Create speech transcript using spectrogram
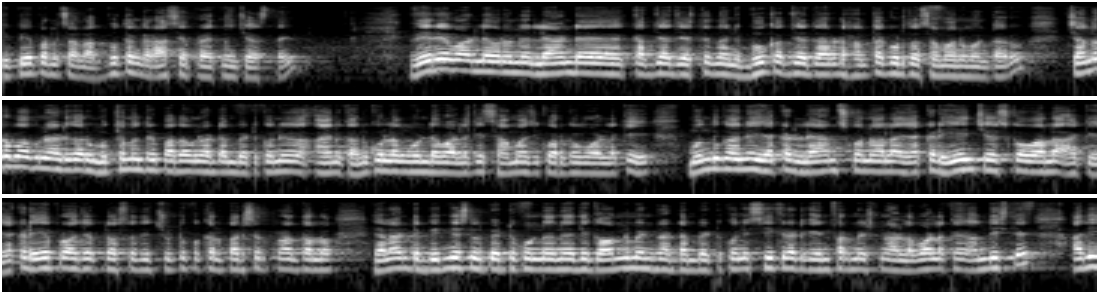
ఈ పేపర్లు చాలా అద్భుతంగా రాసే ప్రయత్నం చేస్తాయి. వేరే వాళ్ళు ఎవరైనా ల్యాండ్ కబ్జా చేస్తే దాన్ని భూ కబ్జాదారుడు హంతకుడితో సమానం అంటారు. చంద్రబాబు నాయుడు గారు ముఖ్యమంత్రి పదవిని అడ్డం పెట్టుకుని ఆయనకు అనుకూలంగా ఉండే వాళ్ళకి సామాజిక వర్గం వాళ్ళకి ముందుగానే ఎక్కడ ల్యాండ్స్ కొనాలా ఎక్కడ ఏం చేసుకోవాలా ఎక్కడ ఏ ప్రాజెక్ట్ వస్తుంది చుట్టుపక్కల పరిసర ప్రాంతాల్లో ఎలాంటి బిజినెస్లు పెట్టుకుండా అనేది గవర్నమెంట్ని అడ్డం పెట్టుకుని సీక్రెట్గా ఇన్ఫర్మేషన్ వాళ్ళ వాళ్ళకి అందిస్తే అది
